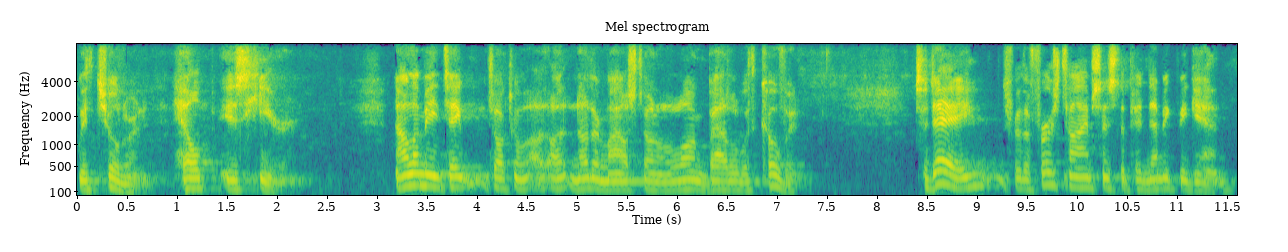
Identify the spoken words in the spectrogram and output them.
with children. Help is here. Now, let me take, talk to another milestone on a long battle with COVID. Today, for the first time since the pandemic began,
